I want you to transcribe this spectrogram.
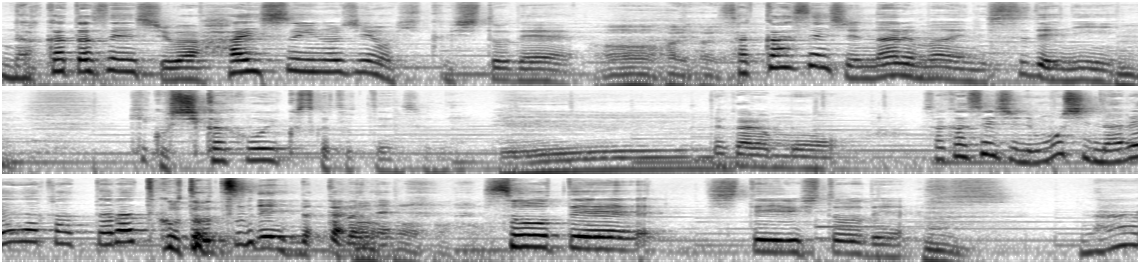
中田選手は排水の陣を引く人で、はいはいはい。サッカー選手になる前にすでにうん、結構資格をいくつか取ってるんですよね。だからもうサッカー選手にもしなれなかったらってことを常にだからね想定している人で。うん。な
